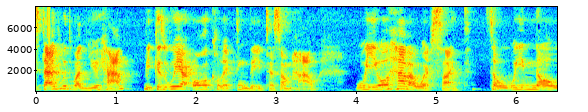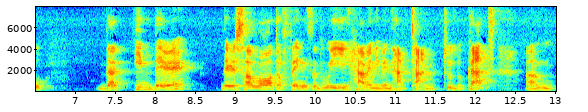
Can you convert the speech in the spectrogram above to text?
start with what you have because we are all collecting data somehow. We all have a website, so we know that in there there's a lot of things that we haven't even had time to look at. Um,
